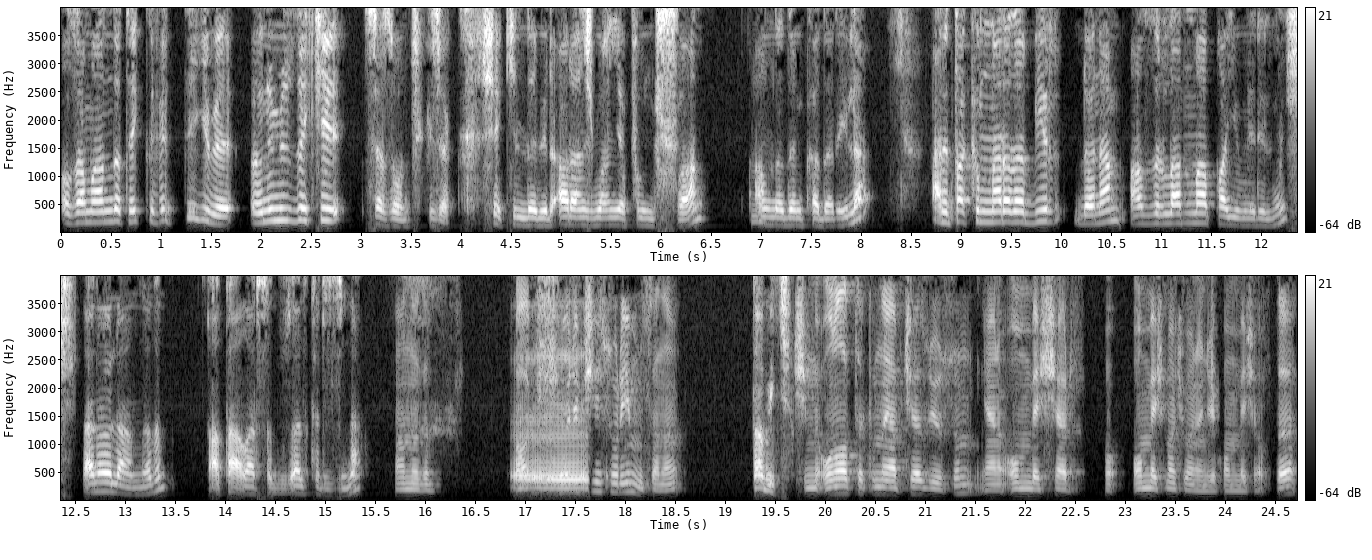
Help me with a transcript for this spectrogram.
o zamanında teklif ettiği gibi önümüzdeki sezon çıkacak şekilde bir aranjman yapılmış şu an anladığım kadarıyla. Hani takımlara da bir dönem hazırlanma payı verilmiş. Ben öyle anladım. Hata varsa düzeltiriz yine. Anladım. Abi ee, şöyle bir şey sorayım mı sana? Tabii ki. Şimdi 16 takımla yapacağız diyorsun. Yani 15'er 15 maç oynanacak 15 hafta.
